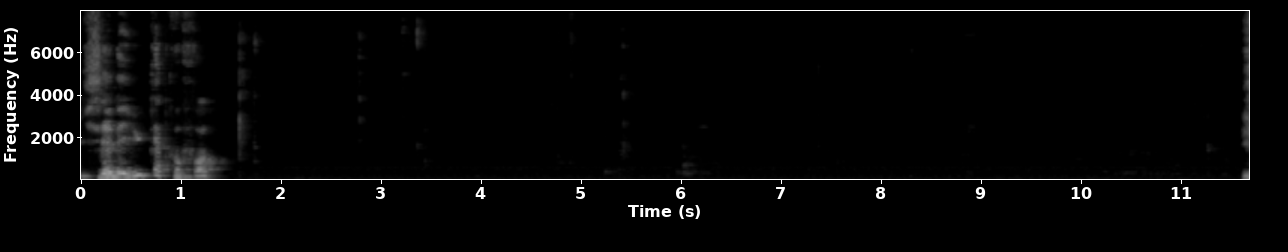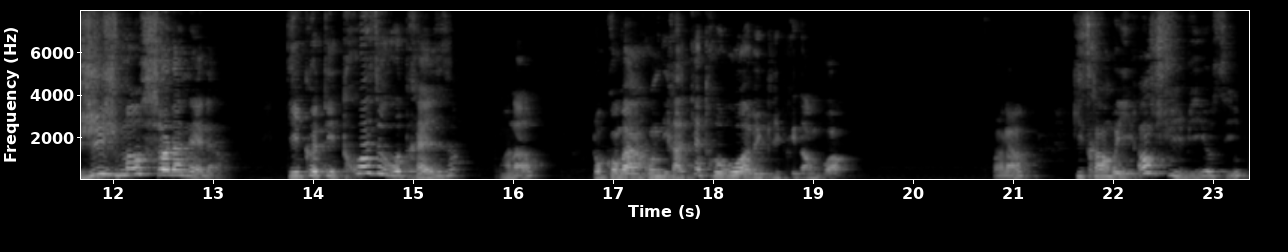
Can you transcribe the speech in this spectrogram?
je l'ai eu 4 fois. Jugement solennel, qui est coté 3,13€. Voilà. Donc on va arrondir à 4 euros avec les prix d'envoi. Voilà. Qui sera envoyé en suivi aussi.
